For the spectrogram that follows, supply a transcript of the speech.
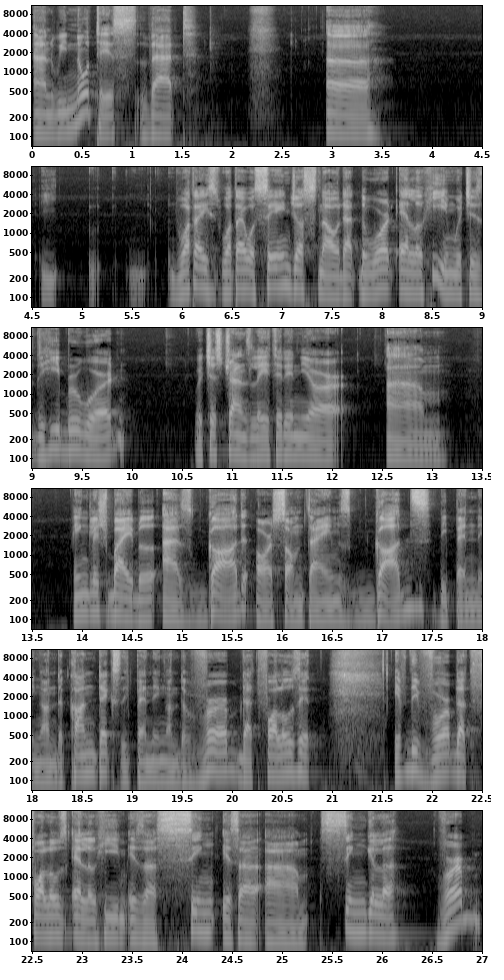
And we notice that uh, what I what I was saying just now that the word Elohim, which is the Hebrew word, which is translated in your um, English Bible as God or sometimes gods, depending on the context, depending on the verb that follows it if the verb that follows Elohim is a sing is a um, singular verb,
